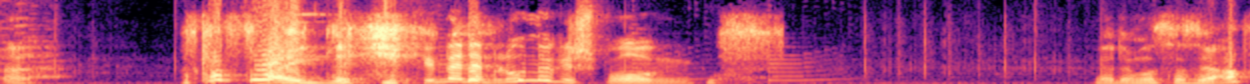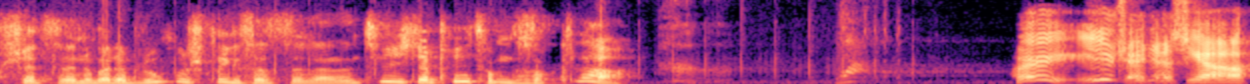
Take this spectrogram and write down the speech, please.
Äh, Was kannst du eigentlich? Ich bin bei der Blume gesprungen. Ja, du musst das ja abschätzen. Wenn du bei der Blume springst, hast du dann natürlich der Pilz. Das ist doch klar. Hey, ihr seid das ja.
